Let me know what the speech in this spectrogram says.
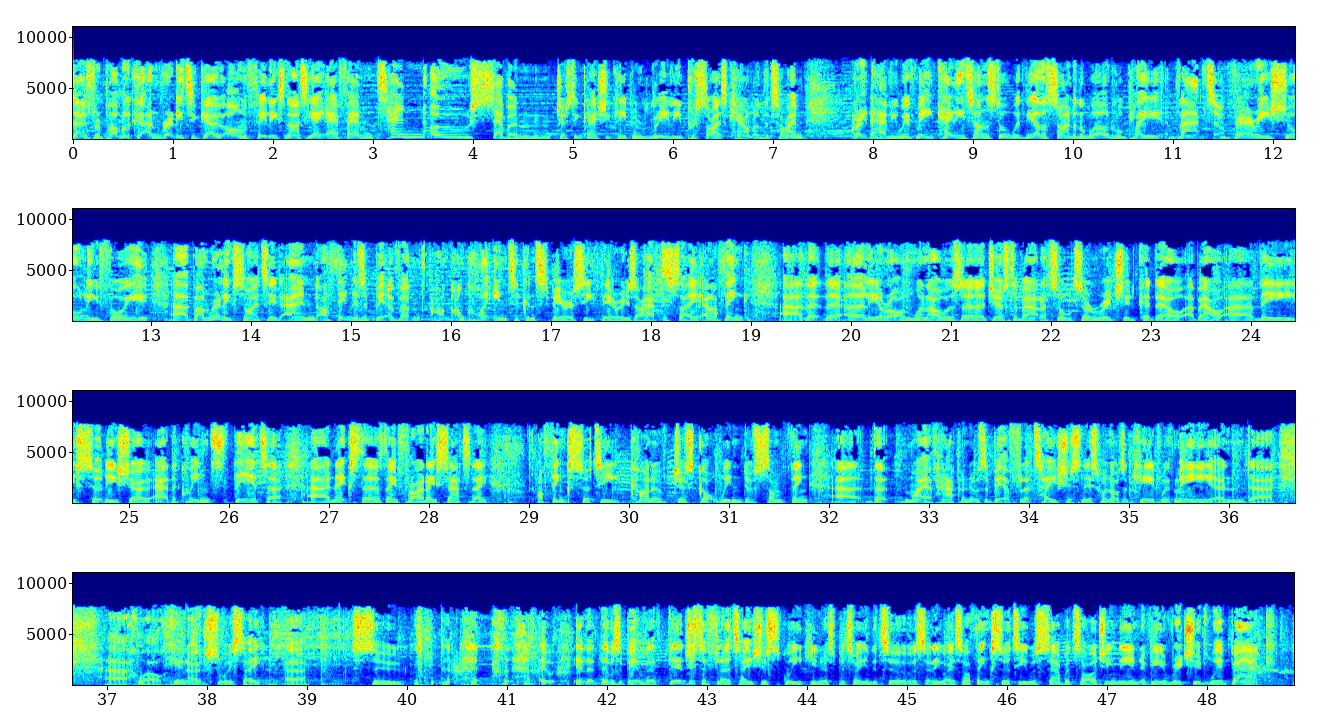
Sounds Republica and ready to go on Phoenix 98 FM 1007. Just in case you're keeping really precise count of the time. Great to have you with me. KT Tunstall with The Other Side of the World. We'll play that very shortly for you. Uh, but I'm really excited and I think there's a bit of a. I'm quite into conspiracy theories, I have to say. And I think uh, that, that, earlier on, when I was uh, just about to talk to Richard Cadell about uh, the Sooty show at the Queen's Theatre uh, next Thursday, Friday, Saturday, I think Sooty kind of just got wind of something uh, that might have happened. There was a bit of flirtatiousness when I was a kid with me, and uh, uh, well, you know, shall we say, uh, Sue. it, it, there was a bit of a just a flirtatious squeakiness between the two of us, anyway. So I think Sooty was sabotaging the interview. Richard, we're back.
